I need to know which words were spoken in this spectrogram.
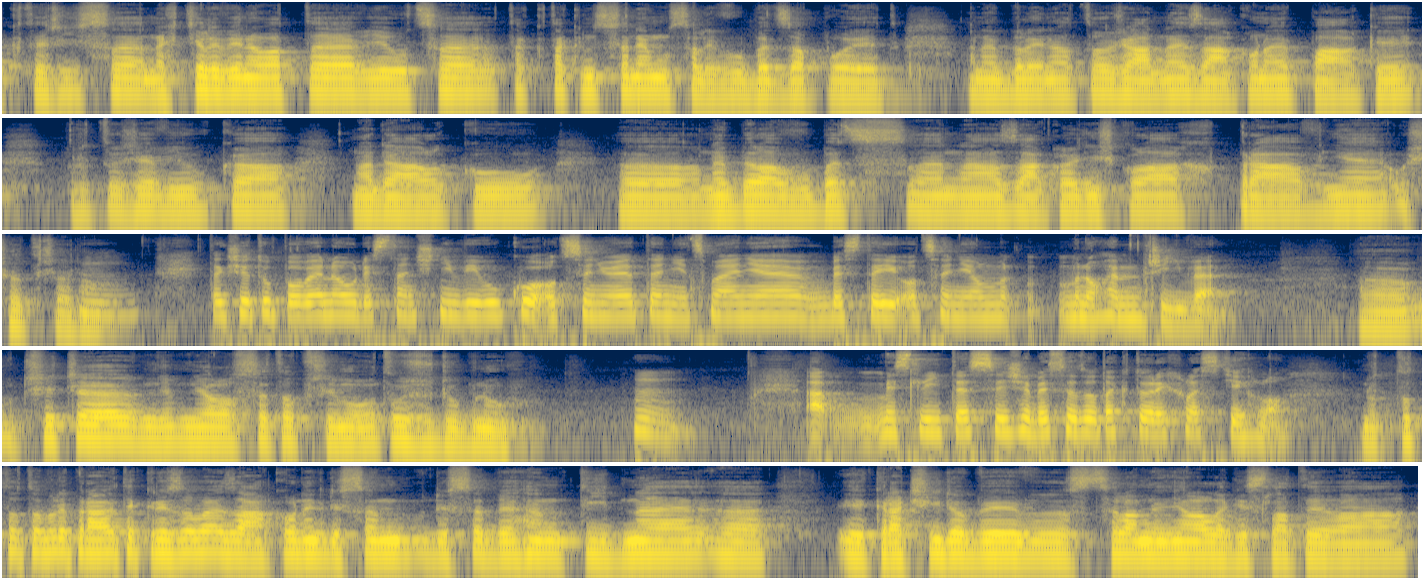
kteří se nechtěli věnovat té výuce, tak, tak se nemuseli vůbec zapojit. A nebyly na to žádné zákonné páky, protože výuka na dálku Eh, nebyla vůbec na základních školách právně ošetřena. Hmm. Takže tu povinnou distanční výuku oceňujete, nicméně byste ji ocenil mnohem dříve. Eh, určitě mělo se to přijmout už v Dubnu. Hmm. A myslíte si, že by se to takto rychle stihlo? No toto to byly právě ty krizové zákony, kdy, jsem, kdy se během týdne eh, i kratší doby zcela měnila legislativa,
